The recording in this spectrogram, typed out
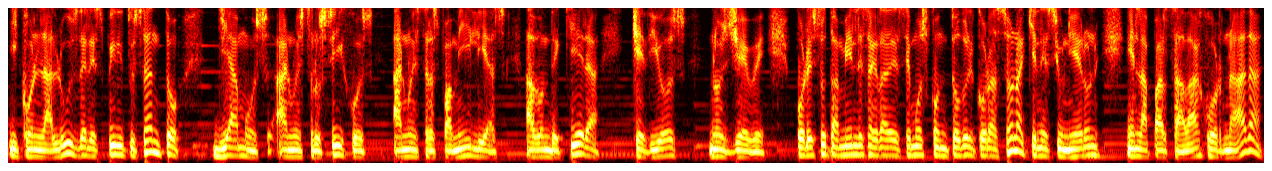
y con la luz del Espíritu Santo, guiamos a nuestros hijos, a nuestras familias, a donde quiera que Dios nos lleve. Por eso también les agradecemos con todo el corazón a quienes se unieron en la pasada jornada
